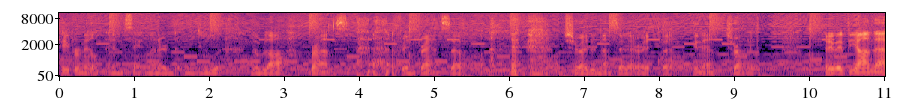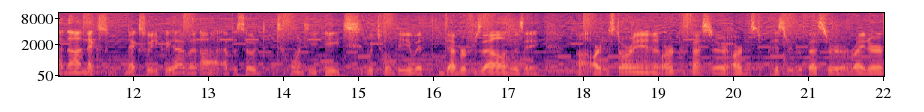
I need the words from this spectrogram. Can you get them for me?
paper mill in Saint Leonard du Noblat, France, in France. So I'm sure I did not say that right, but you know, tried. Anyway, beyond that, uh, next next week we have uh, episode 28, which will be with Deborah Frizzell, who is a uh, art historian, an art professor, art hist- history professor, a writer,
